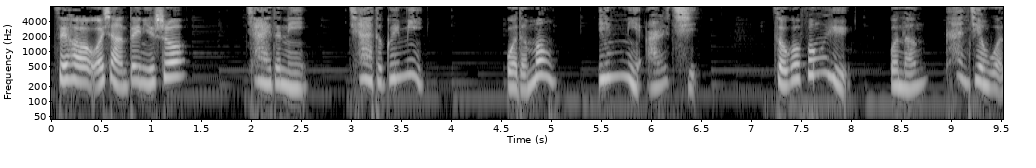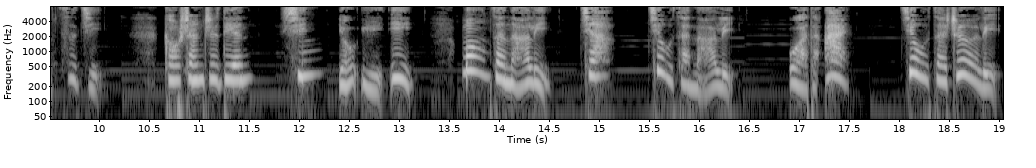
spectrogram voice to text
最后，我想对你说，亲爱的你，亲爱的闺蜜，我的梦因你而起。走过风雨，我能看见我自己。高山之巅，心有羽翼。梦在哪里，家就在哪里。我的爱就在这里，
